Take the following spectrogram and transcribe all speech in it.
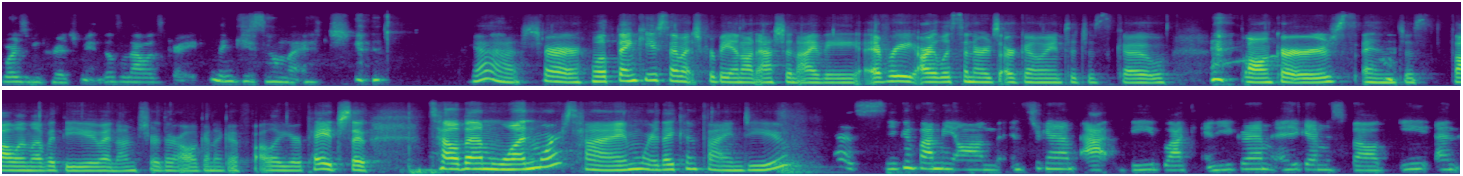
words of encouragement. That was, that was great. Thank you so much. Yeah, sure. Well, thank you so much for being on Ash and Ivy. Every our listeners are going to just go bonkers and just fall in love with you, and I'm sure they're all going to go follow your page. So, tell them one more time where they can find you. Yes, you can find me on Instagram at the Black Enneagram. Enneagram is spelled E N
